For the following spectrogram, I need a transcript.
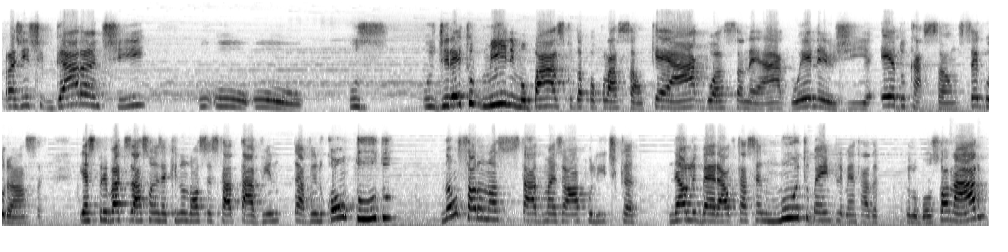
para a gente garantir o, o, o, os, o direito mínimo básico da população, que é água, saneágua, energia, educação, segurança. E as privatizações aqui no nosso estado tá vindo, tá vindo com tudo, não só no nosso estado, mas é uma política neoliberal que está sendo muito bem implementada pelo Bolsonaro.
